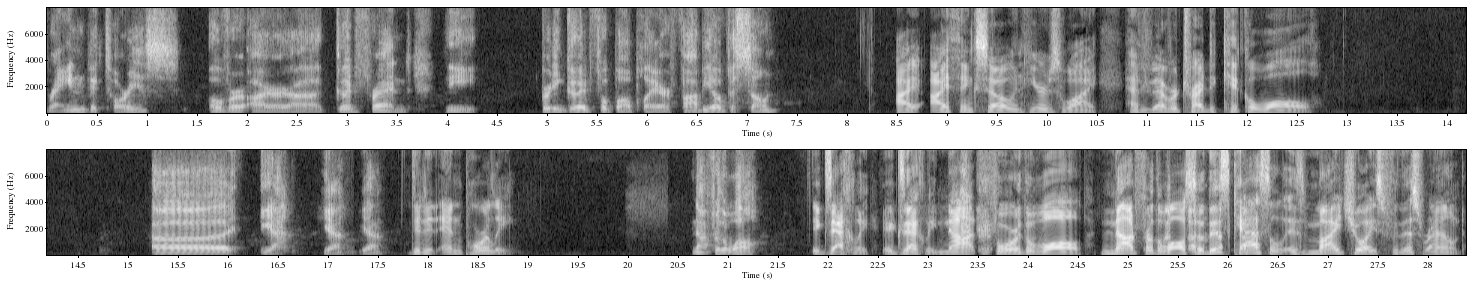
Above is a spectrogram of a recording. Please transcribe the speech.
reign victorious? Over our uh, good friend, the pretty good football player Fabio Visone. I I think so, and here's why. Have you ever tried to kick a wall? Uh, yeah, yeah, yeah. Did it end poorly? Not for the wall. Exactly, exactly. Not for the wall. Not for the wall. So this castle is my choice for this round.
